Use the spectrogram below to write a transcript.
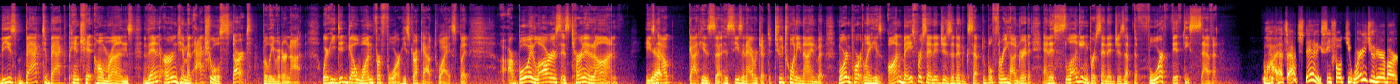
These back-to-back pinch hit home runs then earned him an actual start, believe it or not, where he did go one for four. He struck out twice, but our boy Lars is turning it on. He's Yep. now got his uh, his season average up to 229, but more importantly, his on base percentage is at an acceptable 300, and his slugging percentage is up to 457. Wow, that's outstanding. See, folks, you, where did you hear about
